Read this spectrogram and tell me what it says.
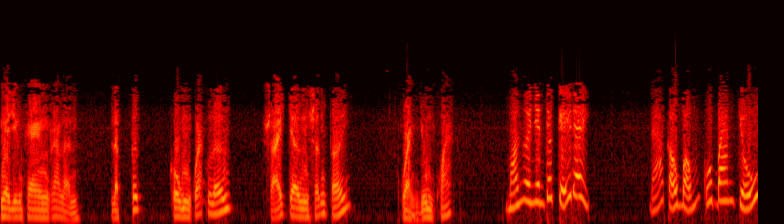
Nghe Dương Khang ra lệnh, lập tức cùng quát lớn, sải chân sấn tới. Hoàng Dung quát. Mọi người nhìn cho kỹ đây. Đã cẩu bổng của ban chủ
